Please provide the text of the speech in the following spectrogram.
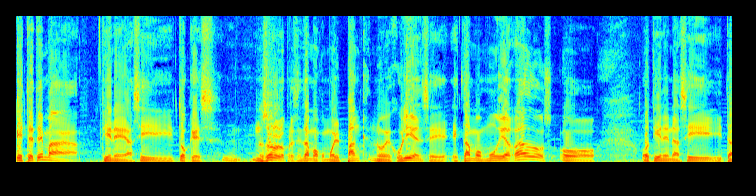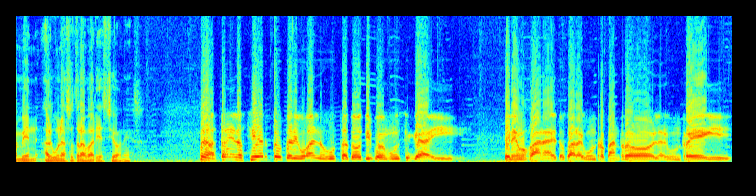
este tema tiene así toques, nosotros lo presentamos como el punk nueve juliense, ¿estamos muy errados o, o tienen así también algunas otras variaciones? No, está en lo cierto, pero igual nos gusta todo tipo de música y tenemos ganas de tocar algún rock and roll, algún reggae.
